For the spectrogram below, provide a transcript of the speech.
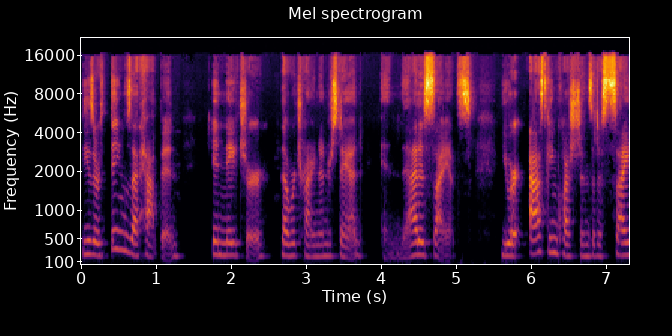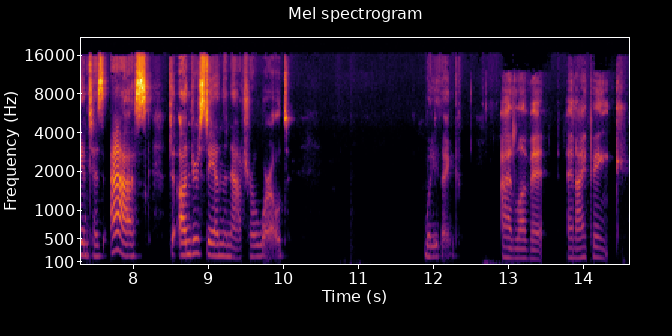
These are things that happen in nature that we're trying to understand, and that is science. You are asking questions that a scientist asks to understand the natural world. What do you think? I love it. And I think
